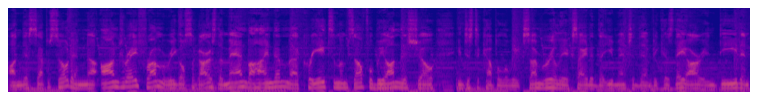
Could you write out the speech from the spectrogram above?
on this episode. And uh, Andre from Regal Cigars, the man behind him, uh, creates them himself, will be on this show in just a couple of weeks. So I'm really excited that you mentioned them because they are indeed and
